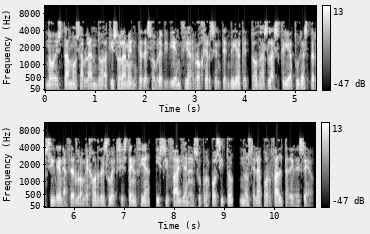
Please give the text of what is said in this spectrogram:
No estamos hablando aquí solamente de sobrevivencia. Rogers entendía que todas las criaturas persiguen hacer lo mejor de su existencia, y si fallan en su propósito, no será por falta de deseo.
